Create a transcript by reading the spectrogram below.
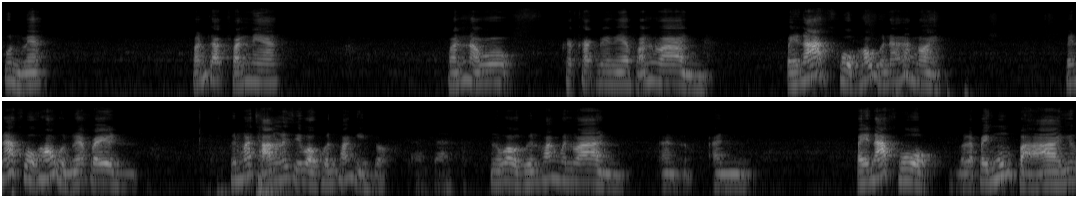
พุ่นแหมฝันคักฝันแหน่ฝันเอาคักๆแน่ๆฝันว่าอั่นไปนาโคกเขาพุ่นนะนักหน่อย ไปนาโคกเขาพุ่นแหมไปเพิ่นมาถามเลยสิเว้าเพิ่นฟังอีกดอกจ้าจ้าเมื่อเว่าให้เพิ่นฟังเพิ่นว่าอันอันอันไปนาโคก แล้วไปงุ้มป่าอยู่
